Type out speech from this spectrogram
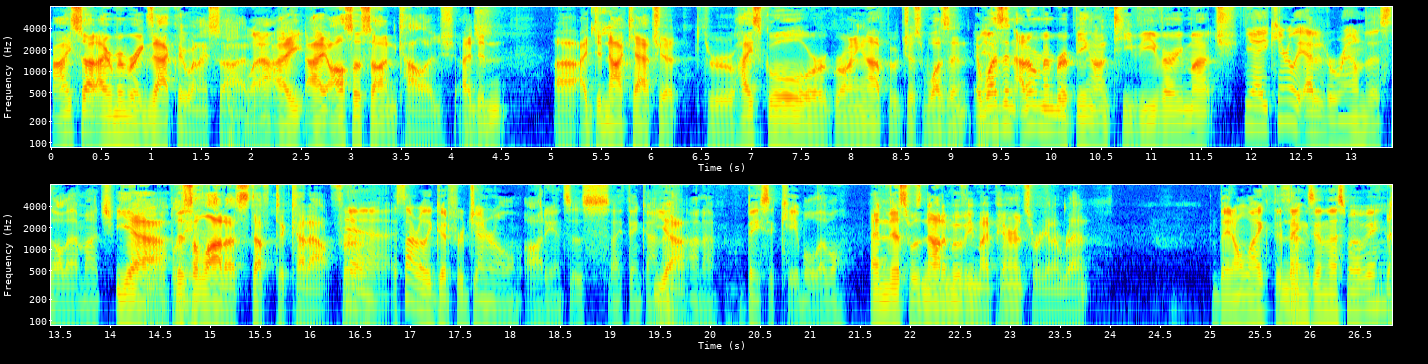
I saw it. I remember exactly when I saw it. Wow. I, I also saw it in college. I didn't. Uh, I did not catch it through high school or growing up. It just wasn't. It wasn't. I don't remember it being on TV very much. Yeah, you can't really edit around this all that much. Yeah, probably. there's a lot of stuff to cut out for. Yeah, it's not really good for general audiences. I think on Yeah. a, on a basic cable level. And this was not a movie my parents were going to rent. They don't like the things in this movie.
